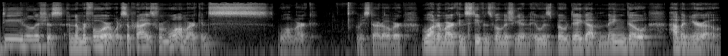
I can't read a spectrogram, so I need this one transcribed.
Delicious. And number four, what a surprise from Walmart in S- Walmart. Let me start over. Watermark in Stevensville, Michigan. It was Bodega Mango Habanero.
